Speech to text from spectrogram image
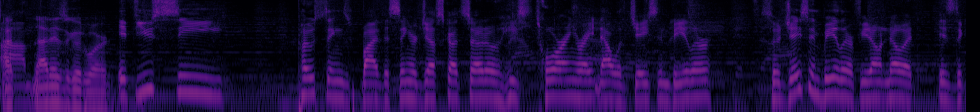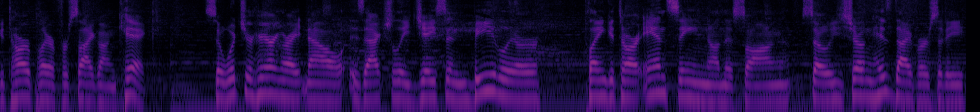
That, Um, that is a good word. if you see postings by the singer Jeff Scott Soto, he's touring right now with Jason Bieler. So Jason Bieler, if you don't know it, is the guitar player for Saigon Kick. So what you're hearing right now is actually Jason Bieler playing guitar and singing on this song. So he's showing his diversity.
